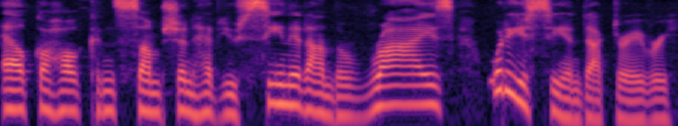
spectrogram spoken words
alcohol consumption? Have you seen it on the rise? What are you seeing, Dr. Avery?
